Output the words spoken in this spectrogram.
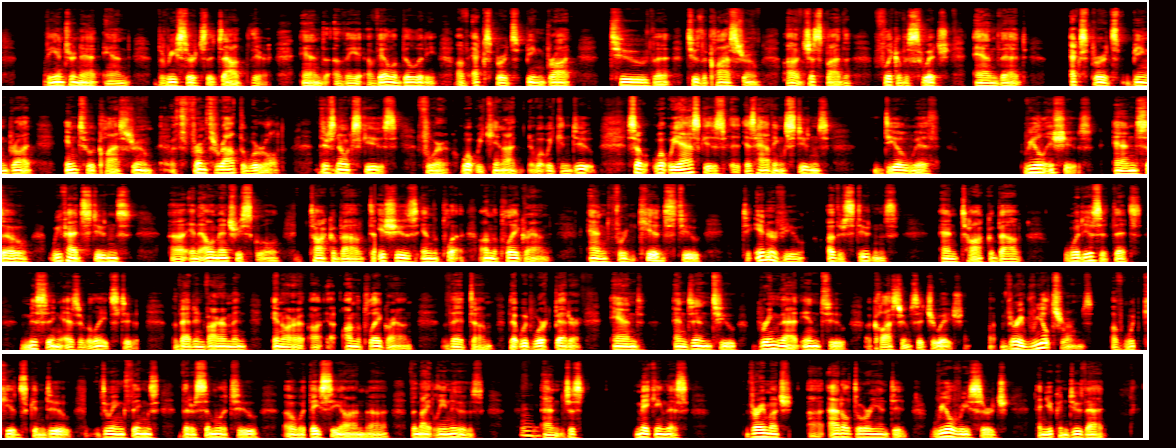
the internet and the research that's out there and the availability of experts being brought to the to the classroom uh, just by the flick of a switch and that experts being brought into a classroom from throughout the world. There's no excuse for what we cannot what we can do. So what we ask is is having students deal with real issues. And so we've had students uh, in elementary school talk about issues in the play, on the playground, and for kids to to interview other students and talk about what is it that's missing as it relates to that environment in our uh, on the playground that um, that would work better and and then to bring that into a classroom situation very real terms of what kids can do, doing things that are similar to uh, what they see on uh, the nightly news, mm. and just making this very much uh, adult oriented, real research. And you can do that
